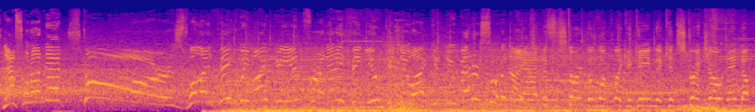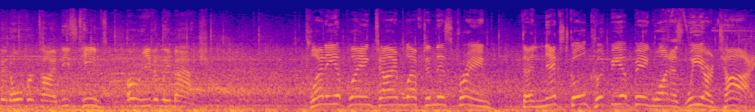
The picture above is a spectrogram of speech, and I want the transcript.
Snaps one on net. Scores! Well, I think we might be in for an anything you can do, I can do better sort of night. Yeah, this is starting to look like a game that can stretch out and end up in overtime. These teams are evenly matched. Plenty of playing time left in this frame. The next goal could be a big one as we are tied.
